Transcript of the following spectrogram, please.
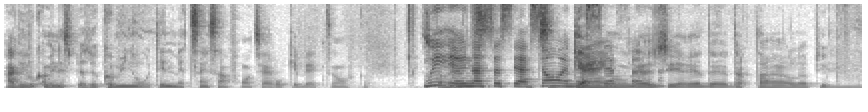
Avez-vous comme une espèce de communauté de médecins sans frontières au Québec? disons, comme- Oui, il y a une association une MSF. gang, là, je dirais, de docteurs, là, puis vous,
